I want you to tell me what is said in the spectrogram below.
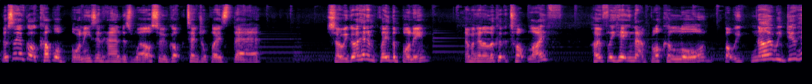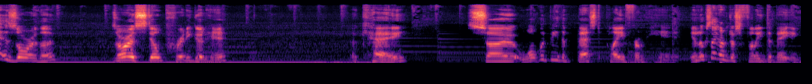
Looks like I've got a couple of Bonnies in hand as well, so we've got potential plays there. So we go ahead and play the Bonnie, and we're going to look at the top life. Hopefully hitting that blocker law. But we no, we do hit a Zoro though. Zoro is still pretty good here. Okay. So, what would be the best play from here? It looks like I'm just fully debating.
